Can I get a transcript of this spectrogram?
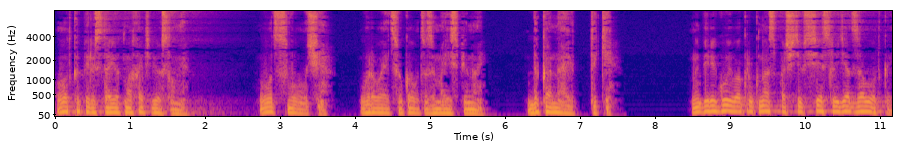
Лодка перестает махать веслами. «Вот сволочи!» — вырывается у кого-то за моей спиной. «Доконают-таки!» На берегу и вокруг нас почти все следят за лодкой.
